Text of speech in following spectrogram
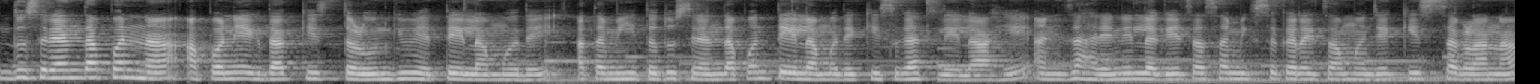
दुसऱ्यांदा पण ना आपण एकदा किस तळून घेऊया तेलामध्ये. आता मी इथं दुसऱ्यांदा पण तेलामध्ये किस घातलेला आहे आणि झाऱ्याने लगेच असा मिक्स करायचा म्हणजे किस सगळा ना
